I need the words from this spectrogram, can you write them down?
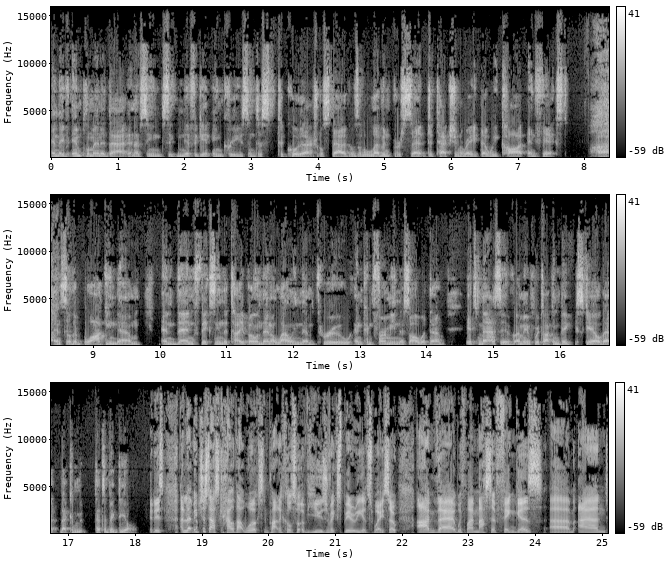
and they've implemented that and have seen significant increase. And just to quote an actual stat, it was an 11% detection rate that we caught and fixed. Uh, and so they're blocking them and then fixing the typo and then allowing them through and confirming this all with them. It's massive. I mean, if we're talking big scale, that that can that's a big deal. It is. And let me just ask how that works in practical sort of user experience way. So I'm there with my massive fingers, um, and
